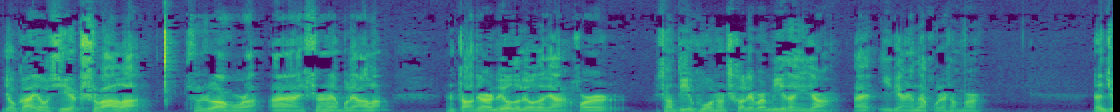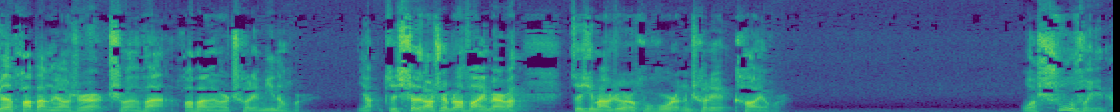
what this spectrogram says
有干有稀，吃完了挺热乎的，哎，身上也不凉了，人找地儿溜达溜达去，或者上地库上车里边眯瞪一觉，哎，一点人再回来上班。人觉得花半个小时吃晚饭，花半个小时车里眯瞪会儿，呀，这睡得着睡不着放一边吧。最起码热热乎乎的，跟车里靠一会儿，我舒服一点。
